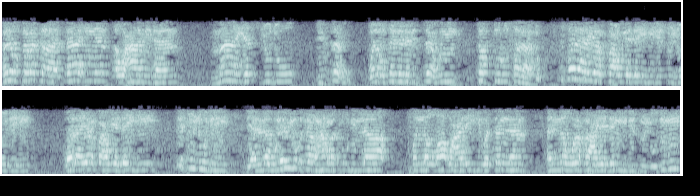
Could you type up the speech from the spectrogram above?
فلو تركها ساهيا أو عامدا ما يسجد للسهو. ولو سجد للسهو تبطل صلاته. ولا يرفع يديه لسجوده ولا يرفع يديه لسجوده لأنه لم يؤثر عن رسول الله صلى الله عليه وسلم أنه رفع يديه لسجوده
